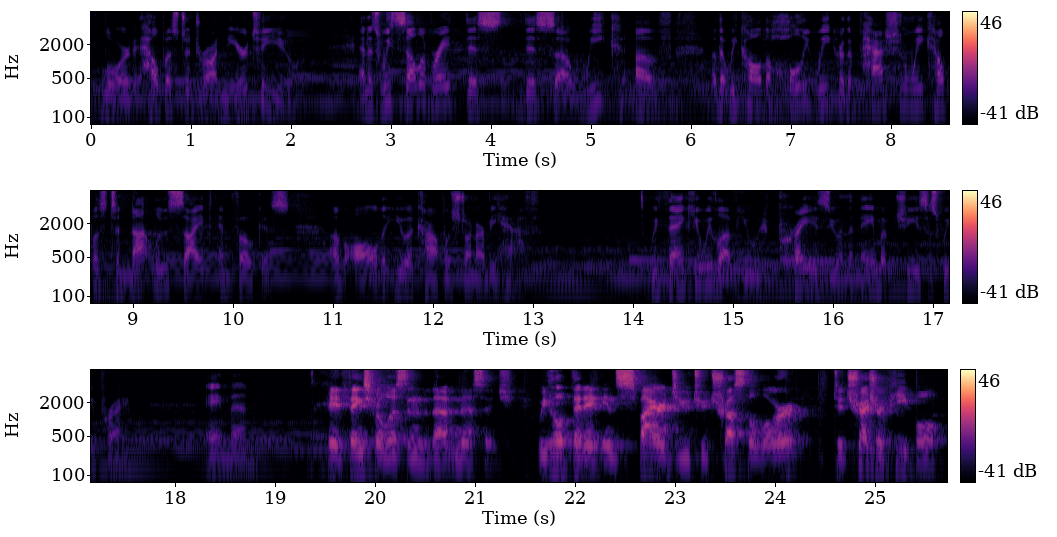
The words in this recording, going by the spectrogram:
Lord, help us to draw near to you and as we celebrate this, this uh, week of that we call the Holy Week or the Passion Week, help us to not lose sight and focus of all that you accomplished on our behalf. We thank you, we love you, we praise you. In the name of Jesus, we pray. Amen. Hey, thanks for listening to that message. We hope that it inspired you to trust the Lord, to treasure people,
